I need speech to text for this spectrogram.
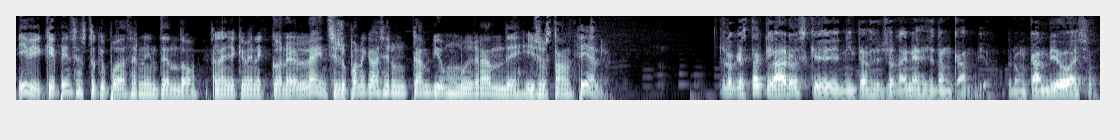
Ivy, ¿qué piensas tú que puede hacer Nintendo el año que viene con el online? Se supone que va a ser un cambio muy grande y sustancial. Lo que está claro es que Nintendo Switch Online necesita un cambio, pero un cambio eso.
